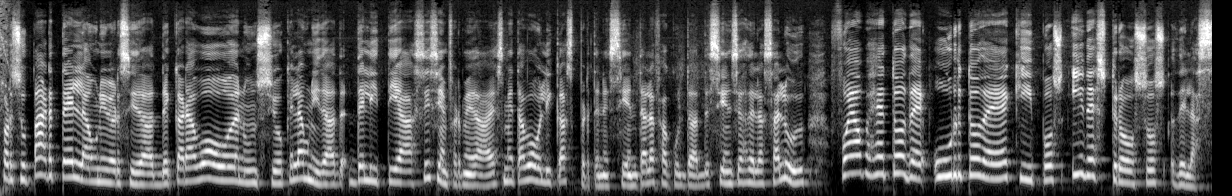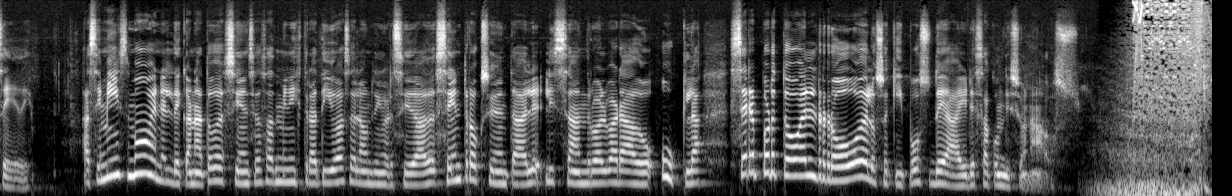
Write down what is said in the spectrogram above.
Por su parte, la Universidad de Carabobo denunció que la unidad de litiasis y enfermedades metabólicas perteneciente a la Facultad de Ciencias de la Salud fue objeto de hurto de equipos y destrozos de la sede. Asimismo, en el Decanato de Ciencias Administrativas de la Universidad Centro Occidental Lisandro Alvarado, UCLA, se reportó el robo de los equipos de aires acondicionados.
